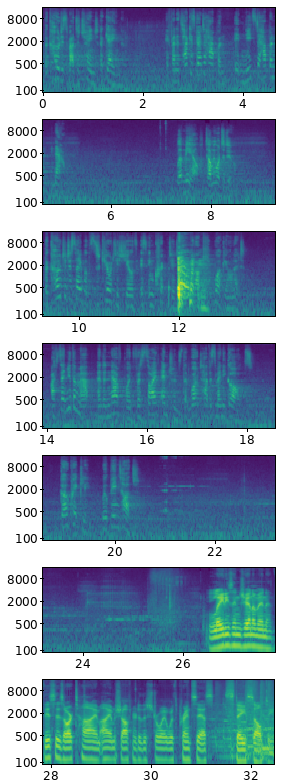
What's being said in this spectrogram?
The code is about to change again. If an attack is going to happen, it needs to happen now. Let me help. Tell me what to do. The code to disable the security shields is encrypted, but I'll keep working on it. I've sent you the map and a nav point for a side entrance that won't have as many guards. Go quickly. We'll be in touch. Ladies and gentlemen, this is our time. I am Shofner to Destroy with Princess. Stay salty.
